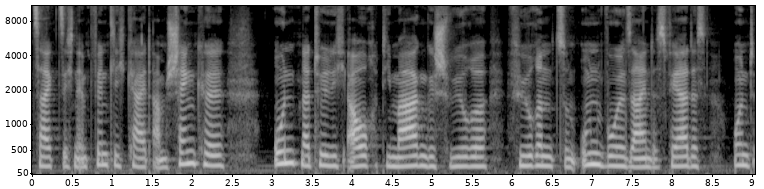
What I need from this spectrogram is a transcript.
zeigt sich eine Empfindlichkeit am Schenkel und natürlich auch die Magengeschwüre führen zum Unwohlsein des Pferdes und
